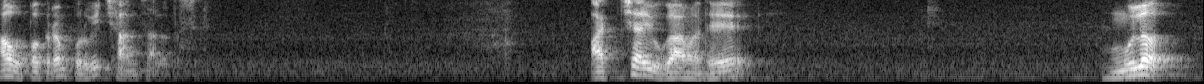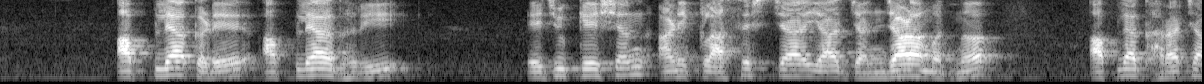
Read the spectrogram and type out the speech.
हा उपक्रम पूर्वी छान चालत असेल. आजच्या युगामध्ये मुलं आपल्याकडे आपल्या घरी एज्युकेशन आणि क्लासेसच्या या जंजाळामधनं आपल्या घराच्या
